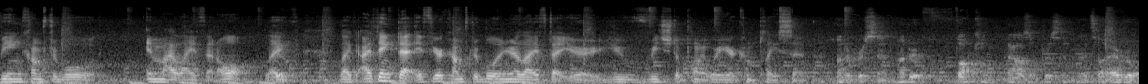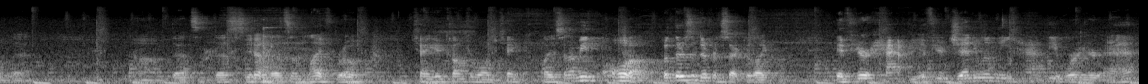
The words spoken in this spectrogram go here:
being comfortable in my life at all. Like, like I think that if you're comfortable in your life, that you're you've reached a point where you're complacent. Hundred percent, hundred fucking thousand percent. I tell everyone that. Um, that's that's yeah, that's in life, bro. Can't get comfortable and you can't complacent. I mean, hold on, but there's a different sector. Like, if you're happy, if you're genuinely happy where you're at,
